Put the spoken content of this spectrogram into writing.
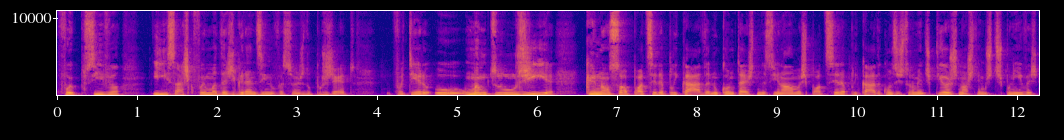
Foi possível e isso acho que foi uma das grandes inovações do projeto, foi ter uma metodologia que não só pode ser aplicada no contexto nacional, mas pode ser aplicada com os instrumentos que hoje nós temos disponíveis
